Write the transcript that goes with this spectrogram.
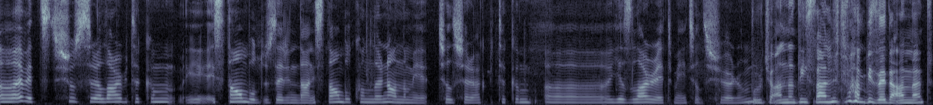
Evet şu sıralar bir takım e, İstanbul üzerinden İstanbul konularını anlamaya çalışarak bir takım yazılar üretmeye çalışıyorum. Burcu anladıysan lütfen bize de anlat.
